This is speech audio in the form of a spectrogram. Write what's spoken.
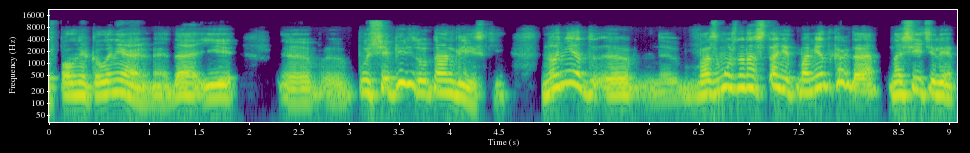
вполне колониальное. Да? И пусть все перейдут на английский. Но нет, возможно, настанет момент, когда носители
